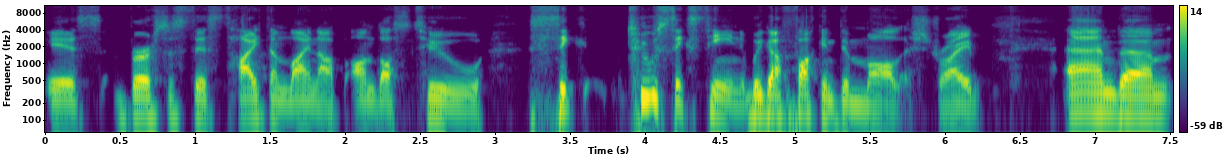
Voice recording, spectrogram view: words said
is versus this Titan lineup on Dust 2, six, 216. We got fucking demolished, right? And um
